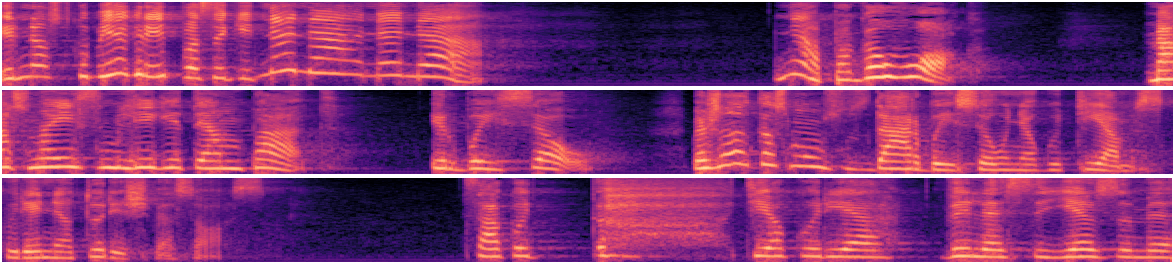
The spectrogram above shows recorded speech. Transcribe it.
ir neskubėk greit pasakyti, ne, ne, ne, ne. Ne, pagalvok. Mes nueisim lygiai ten pat ir baisiau. Bet žinot, kas mums dar baisiau negu tiems, kurie neturi šviesos? Sako, "Ah, tie, kurie vilėsi Jėzumi,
